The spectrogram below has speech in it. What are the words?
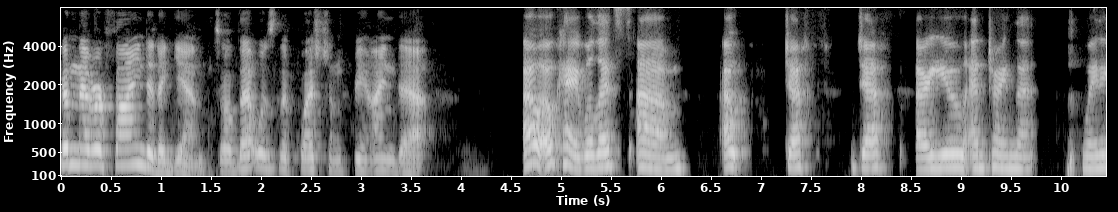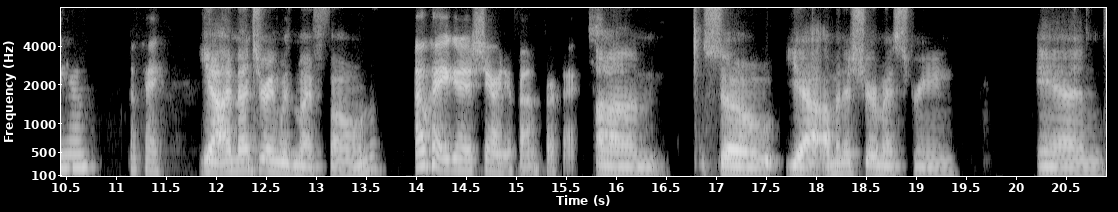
could never find it again. So that was the question behind that. Oh, okay. Well, let's, um, oh, Jeff, Jeff, are you entering the waiting room? Okay. Yeah, I'm entering with my phone. Okay, you're gonna share on your phone. Perfect. Um, so yeah, I'm gonna share my screen. And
